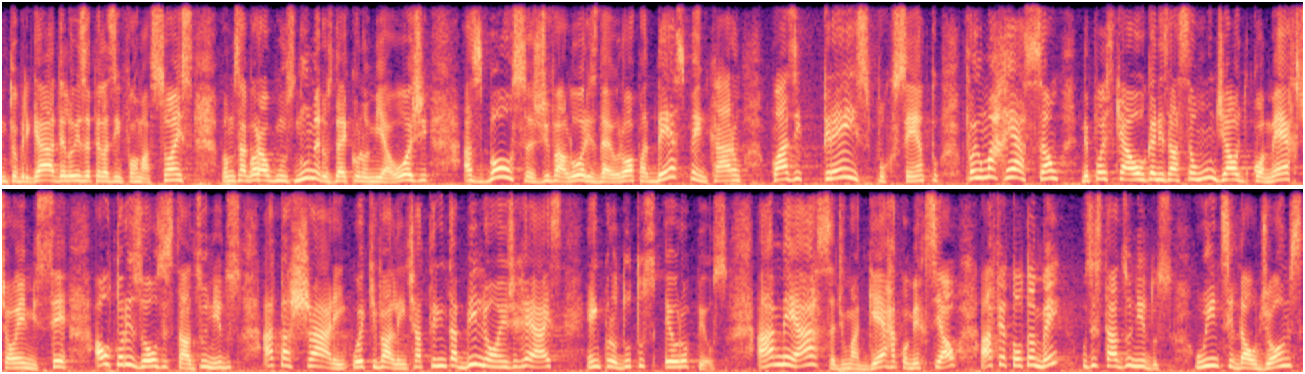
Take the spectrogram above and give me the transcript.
Muito obrigada, Heloísa, pelas informações. Vamos agora a alguns números da economia hoje. As bolsas de valores da Europa despencaram quase 3%. Foi uma reação depois que a Organização Mundial do Comércio, a OMC, autorizou os Estados Unidos a taxarem o equivalente a 30 bilhões de reais em produtos europeus. A ameaça de uma guerra comercial afetou também os Estados Unidos. O índice Dow Jones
